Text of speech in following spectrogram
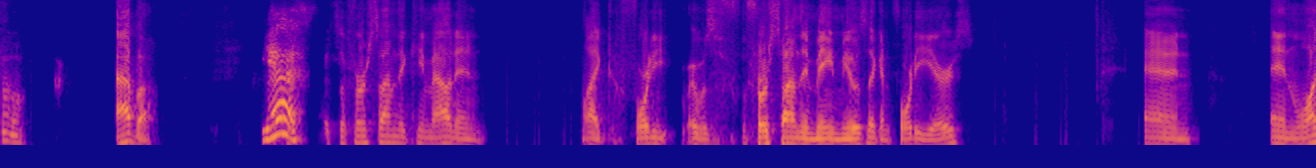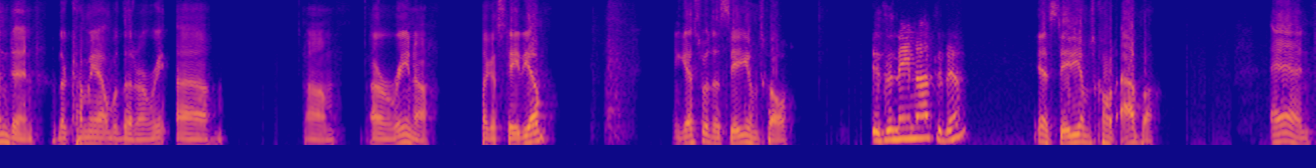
Oh, ABBA. yes. It's the first time they came out in like forty. It was the first time they made music in forty years. And in London, they're coming out with an arena, uh, um, arena, like a stadium. And guess what the stadium's called? Is the name after them? Yeah, stadium's called ABBA. And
